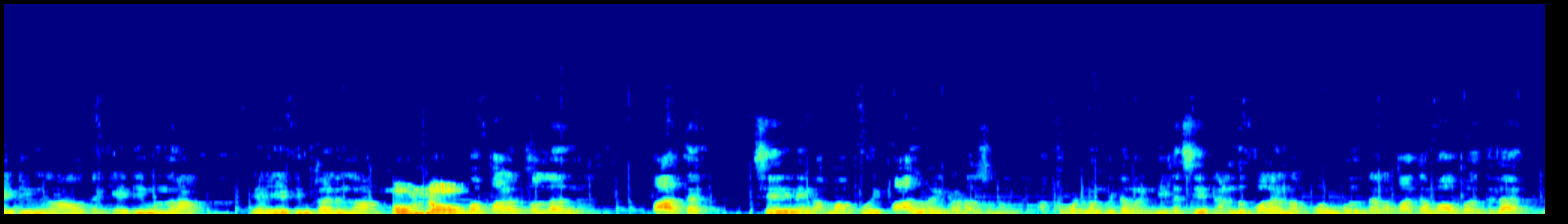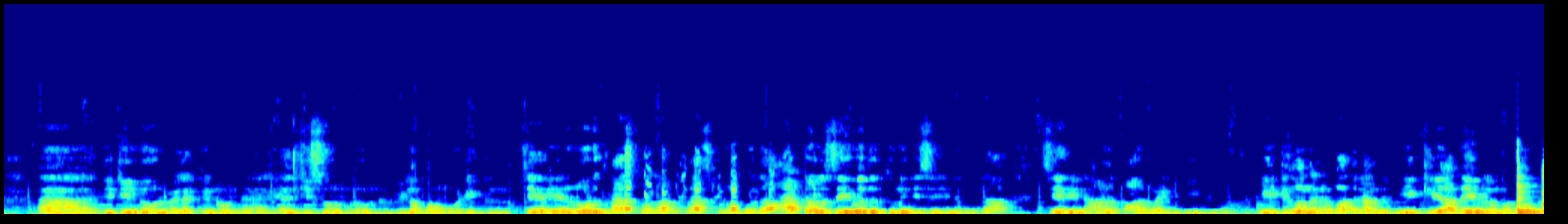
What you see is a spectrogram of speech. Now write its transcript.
ஏடிஎம்ங்கிறான் ஒருத்தன் கேடிஎம்ங்கிறான் என் ஏடிஎம் கார்டுங்கிறான். ரொம்ப பல சொல்லாதுங்க பார்த்தேன். சரின்னு எங்கள் அம்மா போய் பால் வாங்கிட்டு வாடான்னு சொன்னாங்க. அப்போ கூட நம்மள்கிட்ட வண்டி இல்லை. சரி நடந்து போகலான்னு நான் போகும்போது தாங்க பார்த்தேன் கோபாலத்தில் திடீர்னு ஒரு விளக்குன்னு ஒன்று எல்ஜி ஷோரூமில் ஒன்று விளம்பரம் ஓடிட்டு இருந்தோம் சரி ரோடு கிராஸ் பண்ணலாம் கிராஸ் பண்ணும்போது ஆட்டோவில் செய்வது துணிஞ்சு செய்யணுங்களா சரி நானும் பால் வாங்கிட்டு வீட்டுக்கு வந்தேன். வீட்டுக்கு வந்தோன்னு பார்த்தோன்னா அந்த வீட்லேயும் அதே விளம்பரம்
